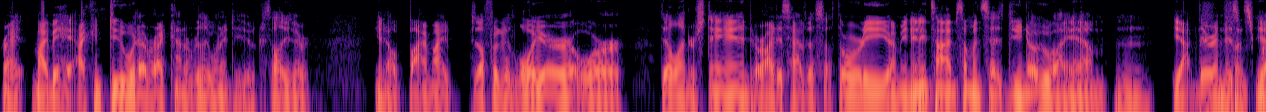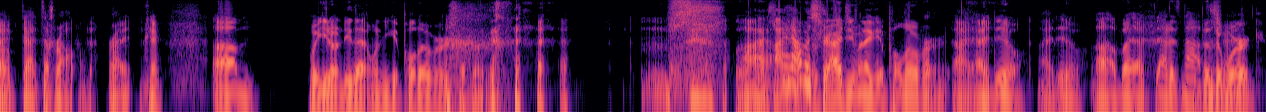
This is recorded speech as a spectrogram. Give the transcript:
right? My behavior, I can do whatever I kind of really want to do because I'll either, you know, buy myself a good lawyer or they'll understand or I just have this authority. I mean, anytime someone says, "Do you know who I am?" Mm-hmm. Yeah, they're in this. That's a yeah, problem. that's a problem, right? Okay. Um, Well, you don't do that when you get pulled over or something like. I, I have a strategy when I get pulled over. I, I do, I do, uh, but that, that is not. Does it strategy. work?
